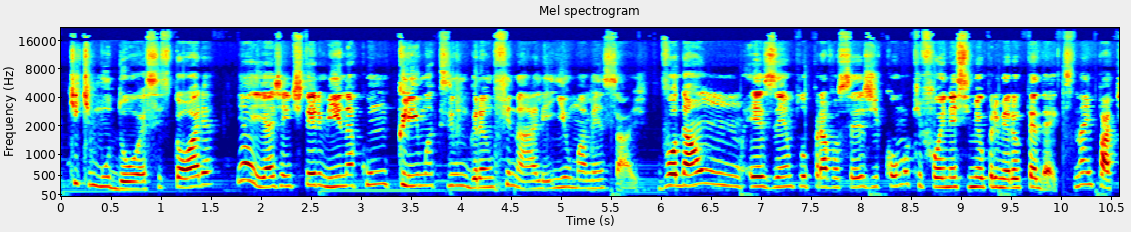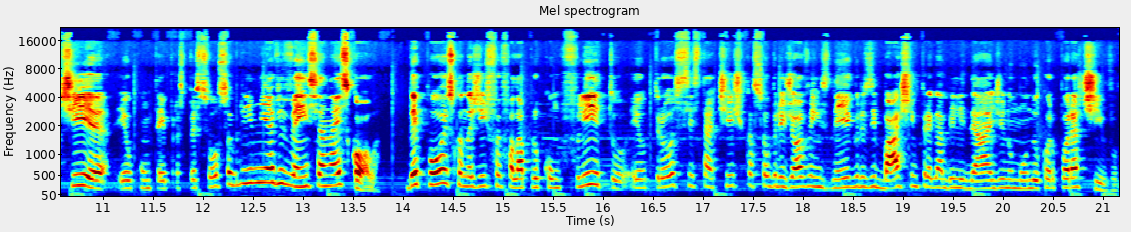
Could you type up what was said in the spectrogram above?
O que, que mudou essa história e aí a gente termina com um clímax e um grande finale e uma mensagem. Vou dar um exemplo para vocês de como que foi nesse meu primeiro TEDx. Na empatia, eu contei para as pessoas sobre minha vivência na escola. Depois, quando a gente foi falar para o conflito, eu trouxe estatísticas sobre jovens negros e baixa empregabilidade no mundo corporativo.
